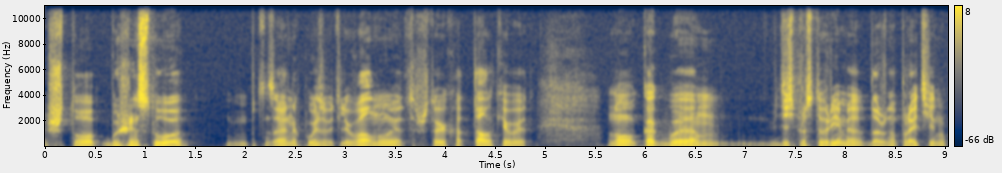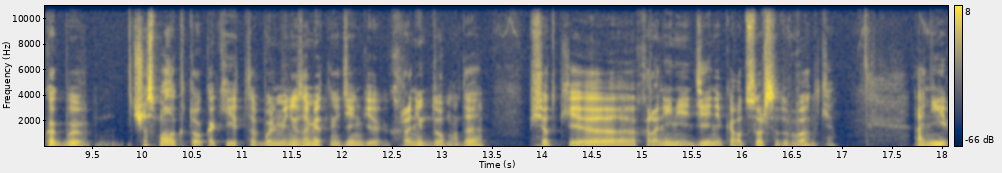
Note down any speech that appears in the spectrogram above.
что большинство потенциальных пользователей волнует, что их отталкивает. Но как бы здесь просто время должно пройти. Ну как бы сейчас мало кто какие-то более-менее заметные деньги хранит дома, да? Все-таки э, хранение денег аутсорсят в банке они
